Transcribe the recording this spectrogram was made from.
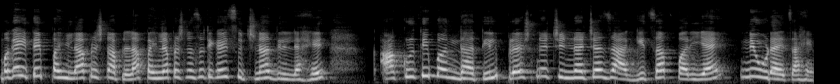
बघा इथे पहिला प्रश्न आपल्याला पहिल्या प्रश्नासाठी काही सूचना दिलेल्या आहेत. आकृतीबंधातील प्रश्नचिन्हाच्या जागीचा पर्याय निवडायचा आहे.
